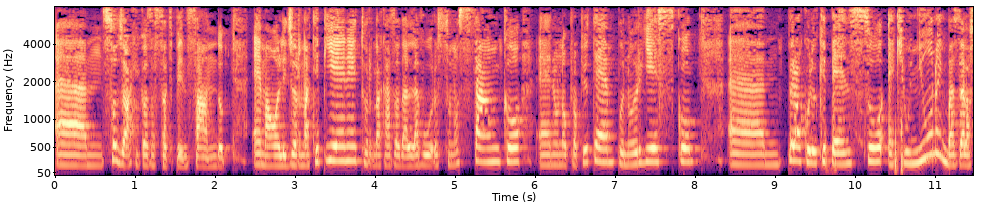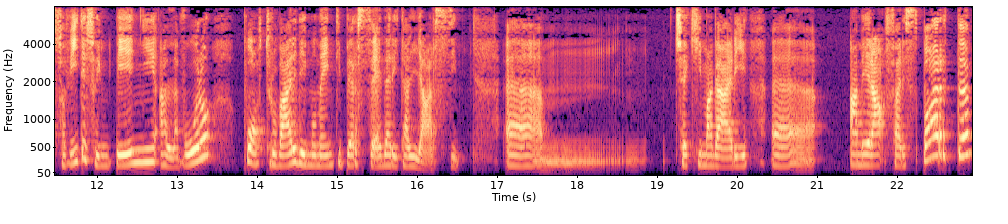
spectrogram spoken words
Um, so già che cosa state pensando. Eh, ma ho le giornate piene, torno a casa dal lavoro, sono stanco, eh, non ho proprio tempo, non riesco. Um, però quello che penso è che ognuno, in base alla sua vita, ai suoi impegni, al lavoro, può trovare dei momenti per sé da ritagliarsi. Um, c'è chi magari uh, amerà fare sport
